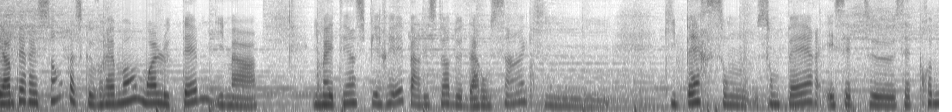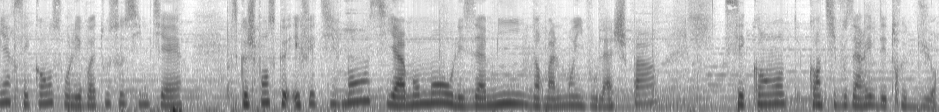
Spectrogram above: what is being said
C'est intéressant parce que vraiment, moi, le thème, il m'a, il m'a été inspiré par l'histoire de Daroussin qui, qui perd son, son père et cette, euh, cette première séquence où on les voit tous au cimetière. Parce que je pense qu'effectivement, s'il y a un moment où les amis, normalement, ils vous lâchent pas, c'est quand, quand il vous arrive des trucs durs.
